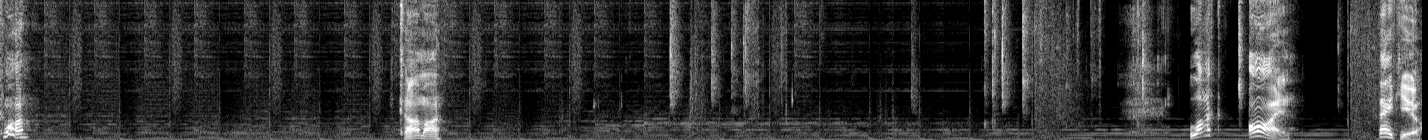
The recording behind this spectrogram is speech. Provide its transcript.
Come on. Come on. Lock on. Thank you.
